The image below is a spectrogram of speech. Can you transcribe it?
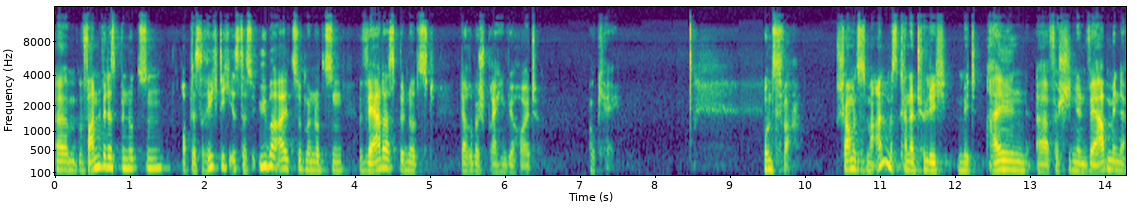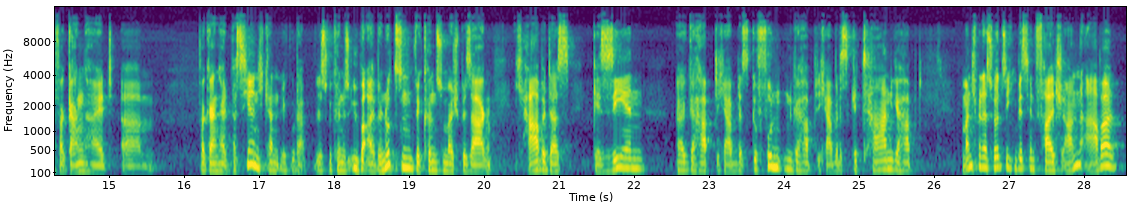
ähm, wann wir das benutzen, ob das richtig ist, das überall zu benutzen, wer das benutzt. Darüber sprechen wir heute. Okay. Und zwar, schauen wir uns das mal an. Das kann natürlich mit allen äh, verschiedenen Verben in der Vergangenheit ähm, Vergangenheit passieren. Ich kann, oder wir können es überall benutzen. Wir können zum Beispiel sagen, ich habe das gesehen äh, gehabt, ich habe das gefunden gehabt, ich habe das getan gehabt. Manchmal, das hört sich ein bisschen falsch an, aber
